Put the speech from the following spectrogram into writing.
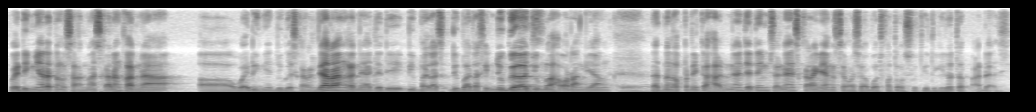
weddingnya datang ke sana. Sekarang karena uh, weddingnya juga sekarang jarang kan ya. Jadi dibatas dibatasin juga jumlah orang yang datang ke pernikahannya. Jadi misalnya sekarang yang sewa-sewa buat photoshoot gitu-gitu tetap ada sih.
